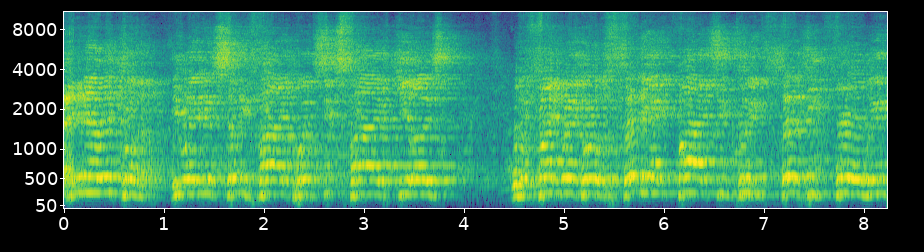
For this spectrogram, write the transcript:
And in our corner, he weighed in at 75.65 kilos with a fight record of 38 fights, including 34 wins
